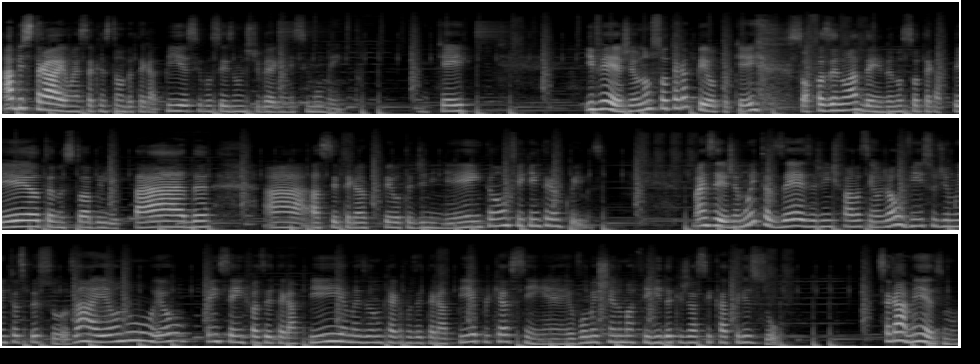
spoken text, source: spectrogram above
Abstraiam essa questão da terapia se vocês não estiverem nesse momento, ok? E veja, eu não sou terapeuta, ok? Só fazendo um adendo, eu não sou terapeuta, não estou habilitada a, a ser terapeuta de ninguém, então fiquem tranquilas. Mas veja, muitas vezes a gente fala assim, eu já ouvi isso de muitas pessoas. Ah, eu não, eu pensei em fazer terapia, mas eu não quero fazer terapia porque assim, é, eu vou mexer numa ferida que já cicatrizou. Será mesmo?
